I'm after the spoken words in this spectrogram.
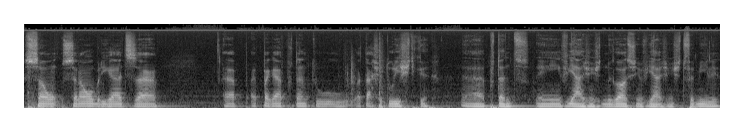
são, serão obrigados a, a, a pagar, portanto, a taxa turística uh, portanto, em viagens de negócios, em viagens de família,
